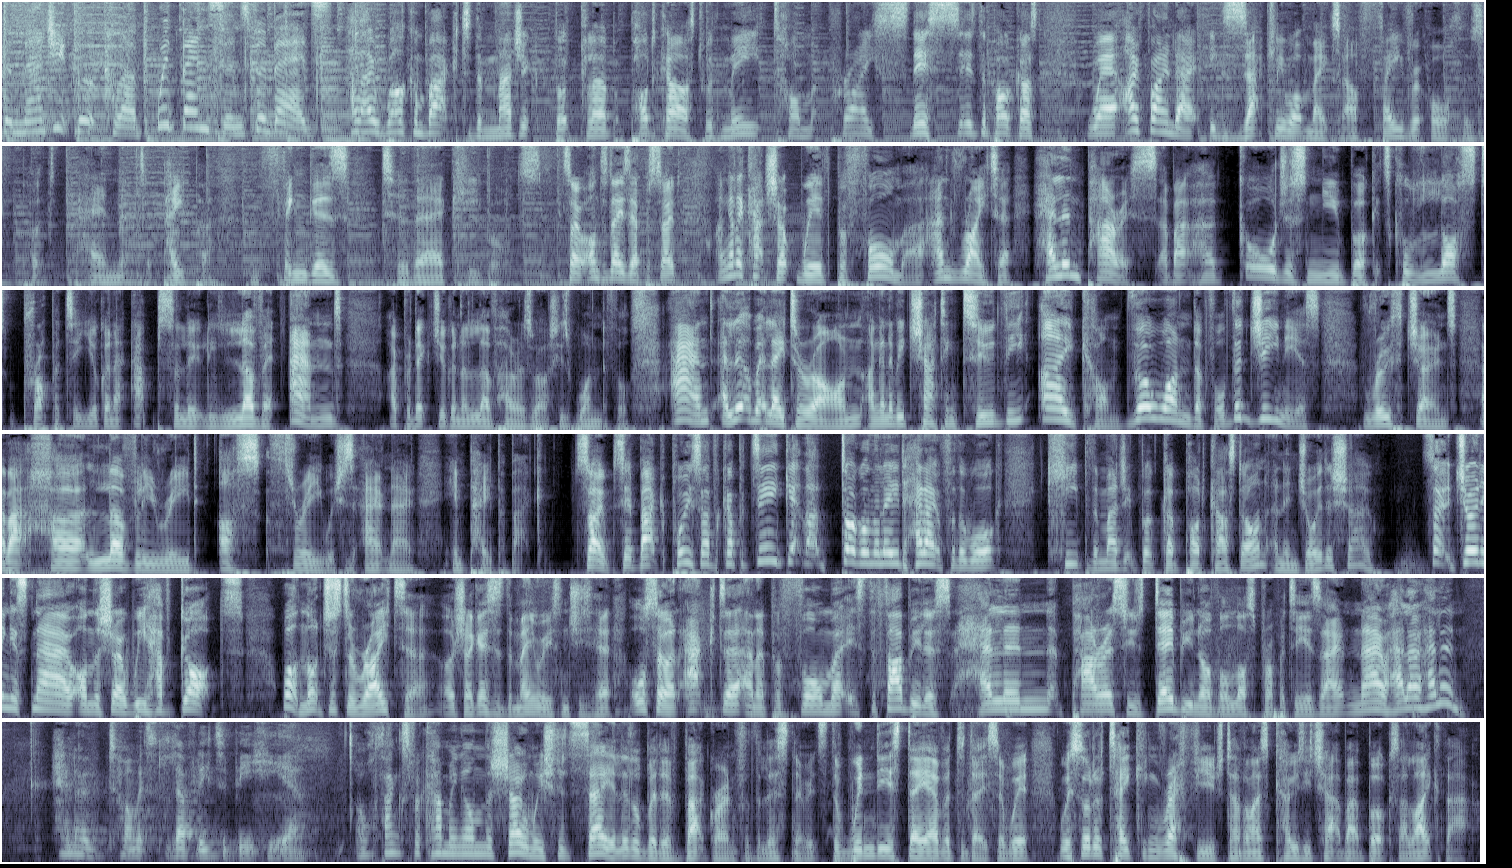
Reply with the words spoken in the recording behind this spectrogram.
The Magic Book Club with Benson's for Beds. Hello, welcome back to the Magic Book Club podcast with me, Tom Price. This is the podcast where I find out exactly what makes our favourite authors put pen to paper and fingers to their keyboards. So, on today's episode, I'm going to catch up with performer and writer Helen Paris about her gorgeous new book. It's called Lost Property. You're going to absolutely love it. And I predict you're going to love her as well. She's wonderful. And a little bit later on, I'm going to be chatting to the icon, the wonderful, the genius, Ruth Jones, about her lovely read, Us Three, which is out now in paperback. So sit back, pour yourself a cup of tea, get that dog on the lead, head out for the walk, keep the Magic Book Club podcast on, and enjoy the show. So, joining us now on the show, we have got, well, not just a writer, which I guess is the main reason she's here, also an actor and a performer. It's the fabulous Helen Paris, whose debut novel, Lost Property, is out now. Hello, Helen. Hello, Tom. It's lovely to be here. Oh, thanks for coming on the show. And we should say a little bit of background for the listener. It's the windiest day ever today, so we're we're sort of taking refuge to have a nice cozy chat about books. I like that.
